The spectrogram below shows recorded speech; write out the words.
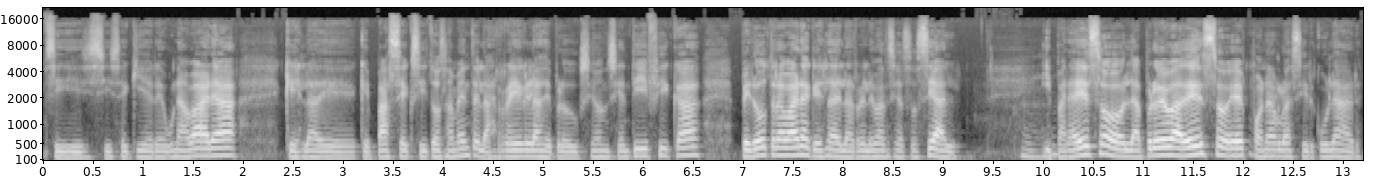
si, se quiere, una vara que es la de que pase exitosamente las reglas de producción científica, pero otra vara que es la de la relevancia social. Y para eso, la prueba de eso es ponerlo a circular.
